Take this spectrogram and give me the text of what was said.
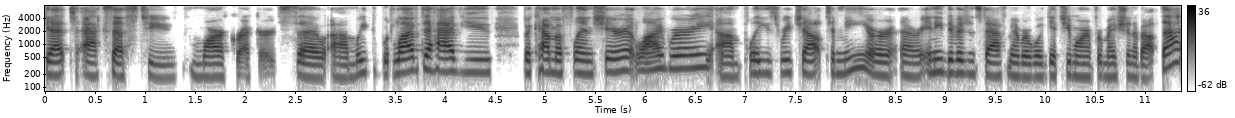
get access to MARC records. So um, we would love to have you become a FLIN SHAREit library. Um, please reach out to me or, or any division staff member will get you more information about that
